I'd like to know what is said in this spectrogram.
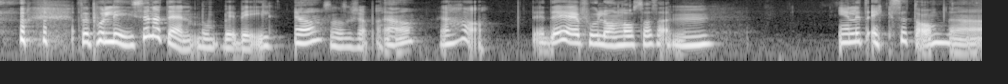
för polisen att det är en mobil Ja, som de ska köpa? ja. Jaha. Det, det är full on låtsas här. Enligt exet då, den här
